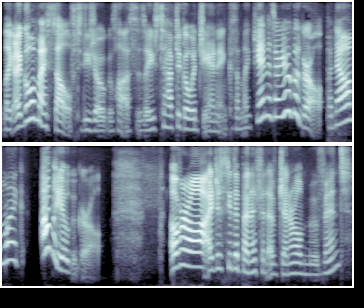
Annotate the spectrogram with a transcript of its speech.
Like, I go by myself to these yoga classes. I used to have to go with Janet because I'm like, Janet's our yoga girl. But now I'm like, I'm a yoga girl. Overall, I just see the benefit of general movement.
